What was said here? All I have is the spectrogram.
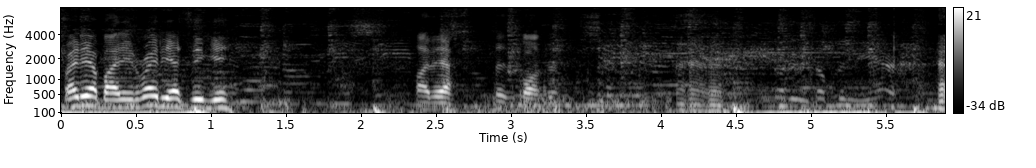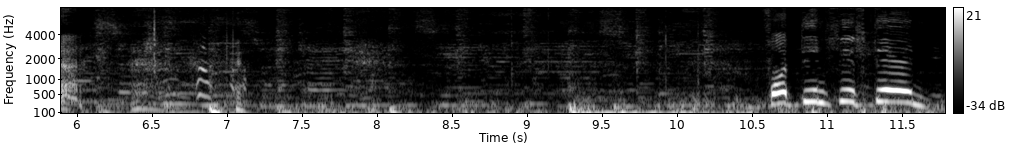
Right here, buddy. Right here, Ziggy. Oh, there. Let's go. Fourteen, fifteen.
